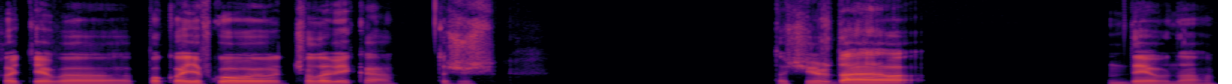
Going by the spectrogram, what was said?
Хотів е, покоївку чоловіка. То ж. То чи ж да. Дивно.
